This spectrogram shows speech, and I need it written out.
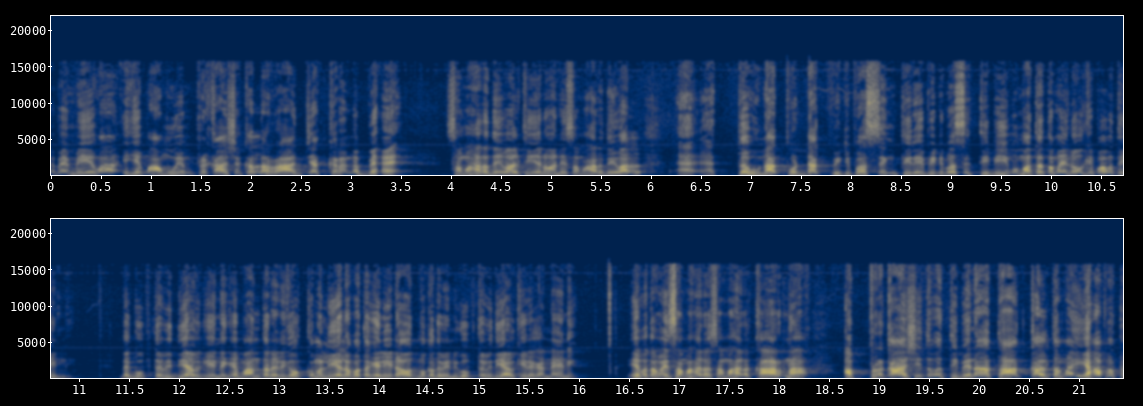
හැබැ මේවා එහෙම අමුවෙන් ප්‍රකාශ කරලා රාජ්‍යයක් කරන්න බැහැ. සමහර දේවල් තියෙනවන්නේ සමහර දේවල් ඇත්ත වනත් පොඩ්ඩක් පිටිපස්සෙන් තිරේ පිටිපස්සේ තිබීම මත තමයි ලෝක පවතින්නේ. ද ගුප්ත විද්‍යාව කියන එක මන්තරනික ඔක්කොම ලියල පොත ගෙලිටවත් මොකද වෙන්නේ ගුප්ත විද්‍යාව කියලගන්න නේ. ඒම තමයි සමහර සමහර කාරණා අප්‍රකාශිතව තිබෙන තාක්කල් තමයි යහපත.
